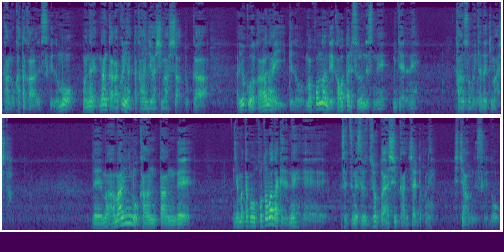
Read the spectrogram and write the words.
かの方からですけども、まあね、なんか楽になった感じがしましたとかよくわからないけど、まあ、こんなんで変わったりするんですねみたいなね感想もいただきました。でまああまりにも簡単ででまたこう言葉だけでね、えー、説明するとちょっと怪しく感じたりとかねしちゃうんですけど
